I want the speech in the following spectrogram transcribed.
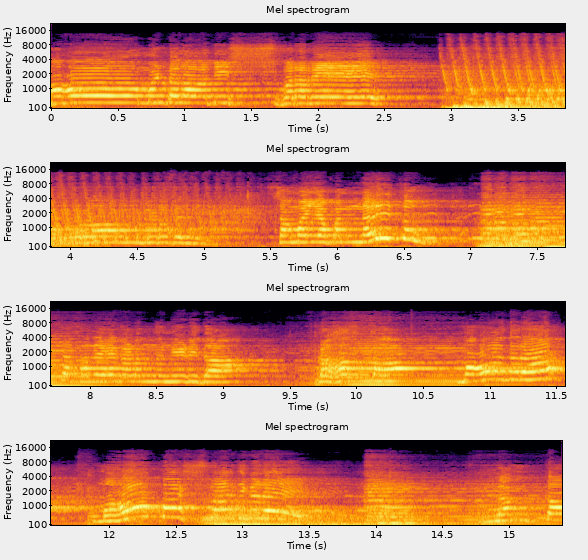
ಮಹಾಮಂಡಲಾಧೀಶ್ವರರೇ. ಒಳಾಂಗಣದಲ್ಲಿ ಸಮಯವನ್ನರಿತು ಸಲಹೆಗಳನ್ನು ನೀಡಿದ ಪ್ರಹಸ್ತ ಮಹೋದರ ಮಹಾಪಾಶ್ವಾದಿಗಳೇ ಲಂಕಾ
